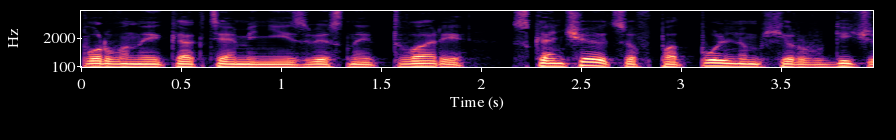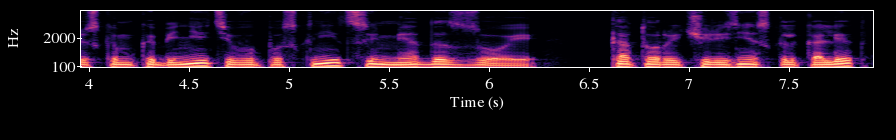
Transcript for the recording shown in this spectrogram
порванные когтями неизвестной твари, скончаются в подпольном хирургическом кабинете выпускницы меда Зои, которой через несколько лет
